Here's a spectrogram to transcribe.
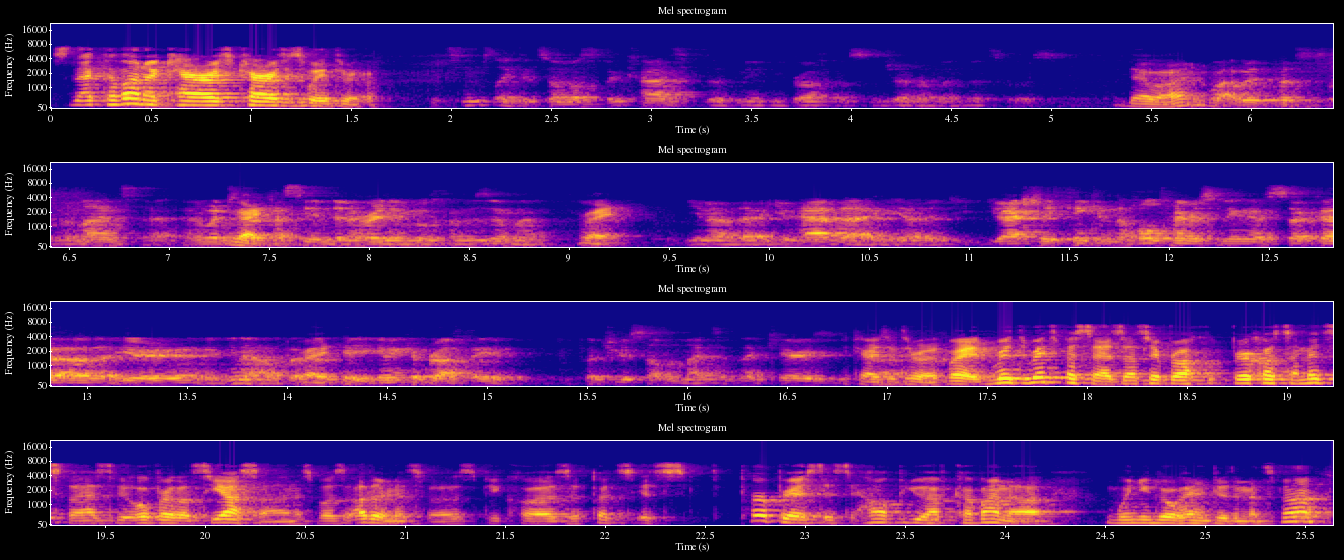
So that kavana carries, carries its way through. It seems like it's almost the concept of making brachas in general in mitzvahs. That what? Well, it puts us in the mindset, and which right. Chassid did already in Mucham Zuma. Right. You know, that you have that, you know, you actually thinking the whole time you're sitting in a sukkah that you're, you know, but right. okay, you're going to get bracha, put yourself in mindset that carries you. It carries it through. Right. The Ritva says that's why Birchos mitzvah has to be over Lasiyasa and as well as other mitzvahs because it puts its purpose is to help you have kavana when you go ahead and do the mitzvah.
